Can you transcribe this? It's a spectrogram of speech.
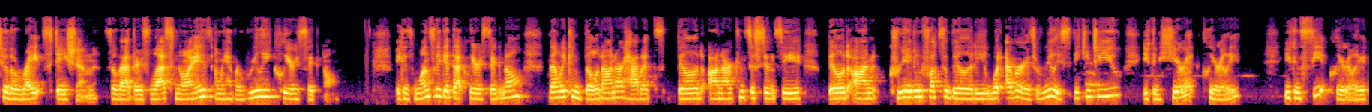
to the right station so that there's less noise and we have a really clear signal. Because once we get that clear signal, then we can build on our habits, build on our consistency, build on creating flexibility, whatever is really speaking to you. You can hear it clearly, you can see it clearly.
